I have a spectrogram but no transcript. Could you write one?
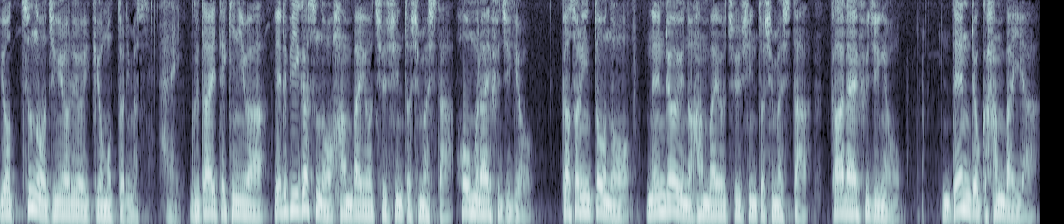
4つの事業領域を持っております。はい。具体的には LP ガスの販売を中心としましたホームライフ事業、ガソリン等の燃料油の販売を中心としましたカーライフ事業、電力販売や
